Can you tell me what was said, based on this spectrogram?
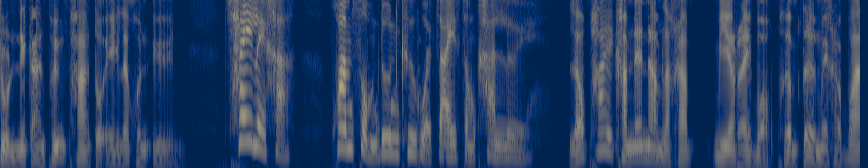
ดุลในการพึ่งพาตัวเองและคนอื่น ใช่เลยค่ะ ความสมดุลคือหัวใจสำคัญเลย แล้วไพ่คำแนะนำล่ะครับ มีอะไรบอกเพิ่มเติมไหมครับว่า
